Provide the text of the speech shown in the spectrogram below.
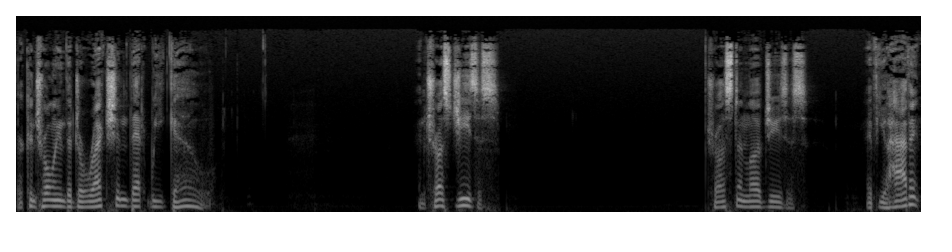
They're controlling the direction that we go. And trust Jesus. Trust and love Jesus. If you haven't,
